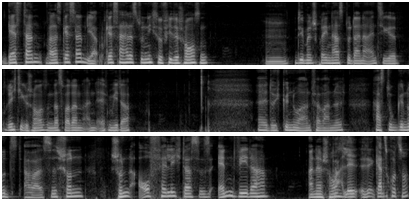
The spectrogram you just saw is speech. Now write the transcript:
Gestern, war das gestern? Ja, gestern hattest du nicht so viele Chancen. hm. Dementsprechend hast du deine einzige richtige Chance und das war dann ein Elfmeter äh, durch Gündogan verwandelt. Hast du genutzt, aber es ist schon, schon auffällig, dass es entweder an der Chance. alle, äh, ganz kurz noch,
